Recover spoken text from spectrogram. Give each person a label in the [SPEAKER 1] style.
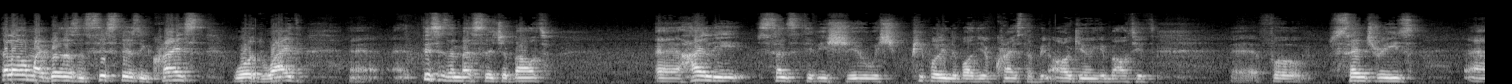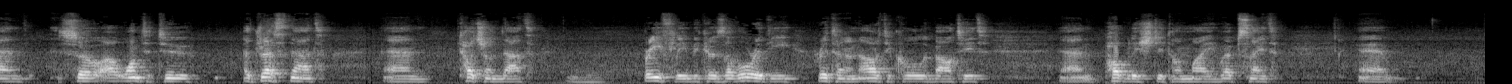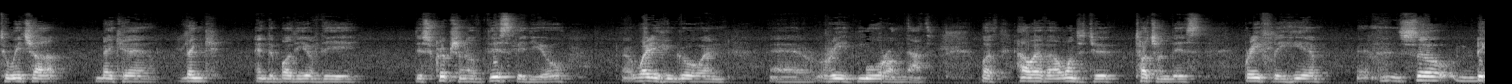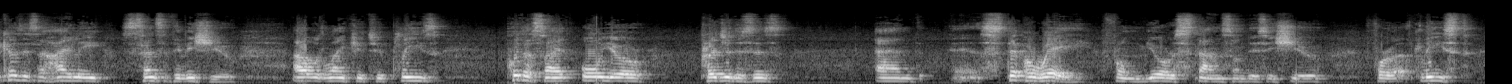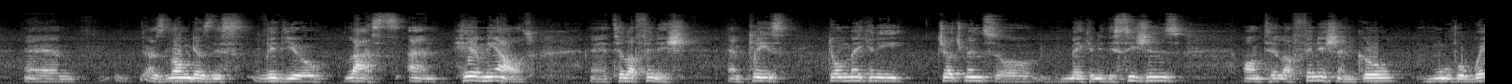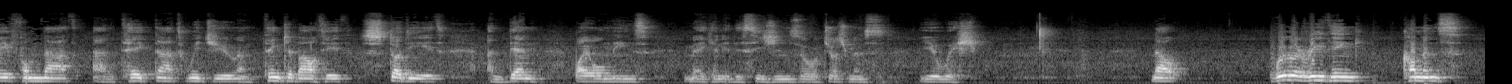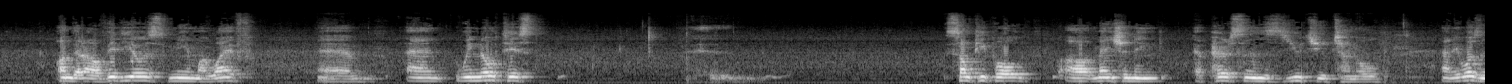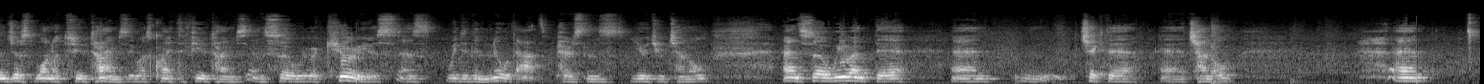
[SPEAKER 1] Hello, my brothers and sisters in Christ worldwide. Uh, this is a message about a highly sensitive issue which people in the body of Christ have been arguing about it uh, for centuries, and so I wanted to address that and touch on that briefly because I've already written an article about it and published it on my website, um, to which I make a link in the body of the description of this video uh, where you can go and uh, read more on that. But however, I wanted to touch on this briefly here. So, because it's a highly sensitive issue, I would like you to please put aside all your prejudices and uh, step away from your stance on this issue for at least um, as long as this video lasts and hear me out uh, till I finish. And please don't make any judgments or make any decisions until I finish and go move away from that and take that with you and think about it study it and then by all means make any decisions or judgments you wish. Now we were reading comments under our videos me and my wife um, and we noticed some people are mentioning a person's YouTube channel, and it wasn't just one or two times, it was quite a few times. And so we were curious, as we didn't know that person's YouTube channel. And so we went there and checked the uh, channel. And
